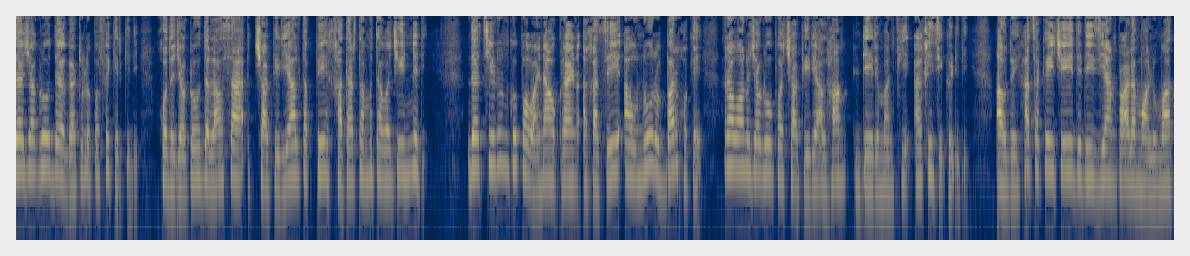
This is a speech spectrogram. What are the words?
د جګړو د غټلو په فکر کې دي خو د جګړو د لاسه چاپیریال ته په خطر ته متوجي نه دي د چیرونکو په وینا اوکرين غزي او نور برخو کې روانو جګړو په چاپیریال هم ډېر منفي اغیزې کړې دي او دوی هڅه کوي چې د دې زیان په اړه معلومات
